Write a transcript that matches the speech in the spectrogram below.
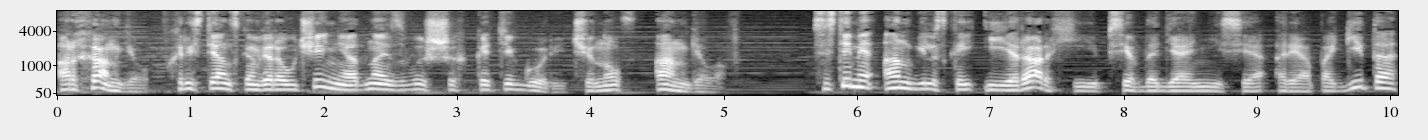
Архангел в христианском вероучении одна из высших категорий чинов ангелов. В системе ангельской иерархии псевдодионисия Ариапагита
